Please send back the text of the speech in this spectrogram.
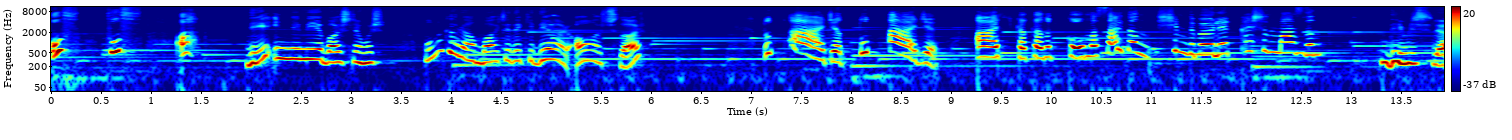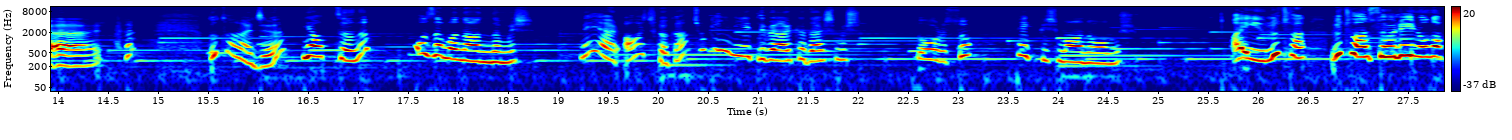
of puf. ah diye inlemeye başlamış. Bunu gören bahçedeki diğer ağaçlar Tut ağacı tut ağacı. Ağaç kakanı kovmasaydın şimdi böyle kaşınmazdın. demişler. Dut ağacı yaptığını o zaman anlamış. Meğer ağaç kakan çok iyi niyetli bir arkadaşmış. Doğrusu pek pişman olmuş. Ay lütfen, lütfen söyleyin ona.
